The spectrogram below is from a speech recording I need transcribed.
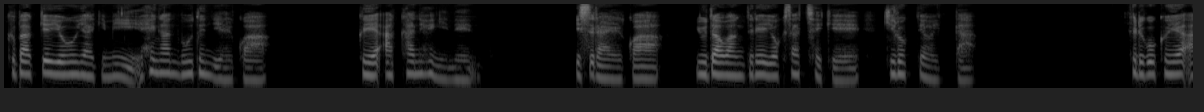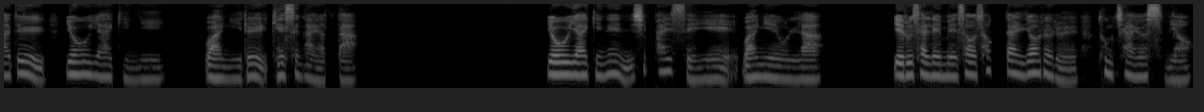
그 밖에 여호야김이 행한 모든 일과 그의 악한 행위는 이스라엘과 유다 왕들의 역사책에 기록되어 있다. 그리고 그의 아들 여호야긴이 왕위를 계승하였다. 여호야긴은 18세에 왕위에 올라 예루살렘에서 석달 열흘을 통치하였으며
